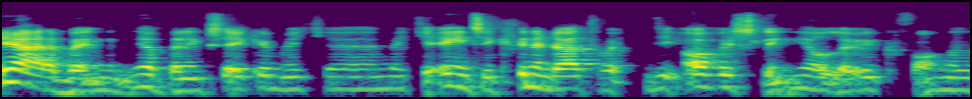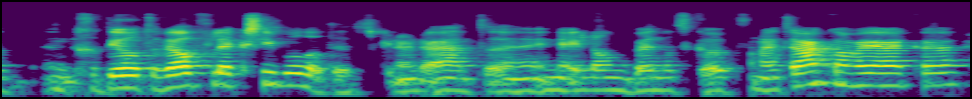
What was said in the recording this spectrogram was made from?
Ja, dat ben, ja, ben ik zeker met je, met je eens. Ik vind inderdaad die afwisseling heel leuk. Van een, gedeelte wel flexibel. Dat ik inderdaad uh, in Nederland ben, dat ik ook vanuit daar kan werken.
